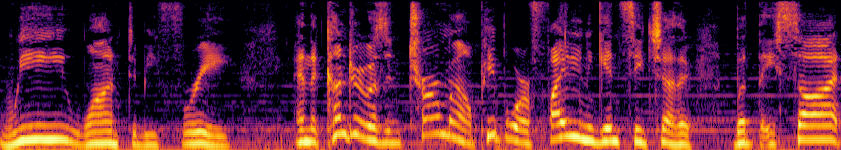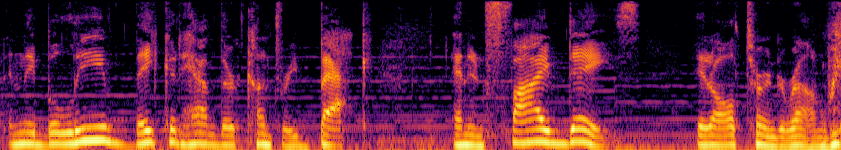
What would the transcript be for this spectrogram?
we want to be free And the country was in turmoil. People were fighting against each other, but they saw it and they believed they could have their country back. And in five days, it all turned around. We,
